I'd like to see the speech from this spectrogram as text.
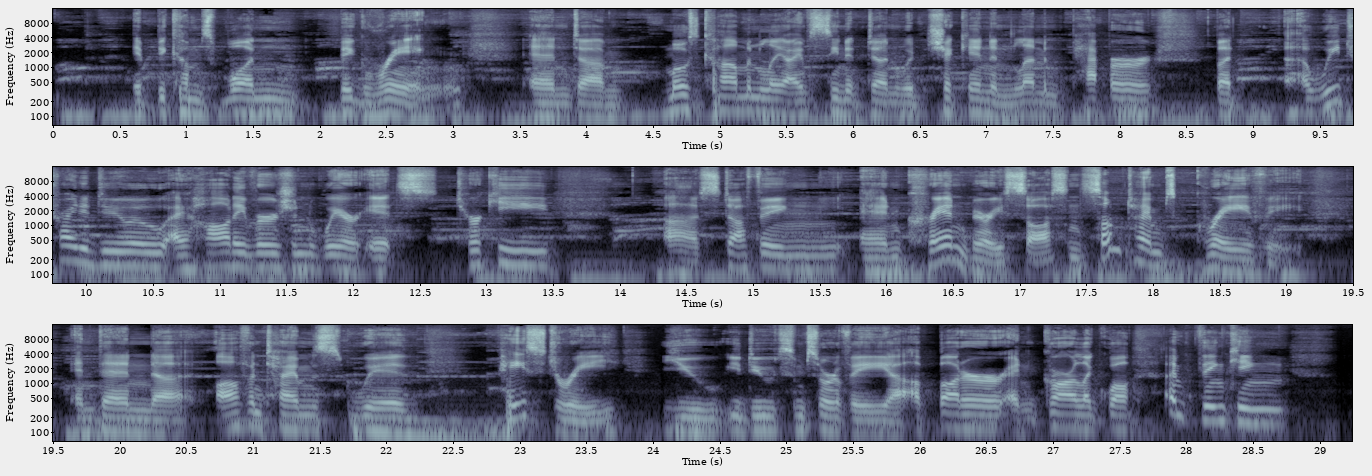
it becomes one big ring. And um, most commonly, I've seen it done with chicken and lemon pepper, but uh, we try to do a holiday version where it's turkey, uh, stuffing, and cranberry sauce, and sometimes gravy. And then, uh, oftentimes, with pastry, you you do some sort of a, uh, a butter and garlic. Well, I'm thinking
